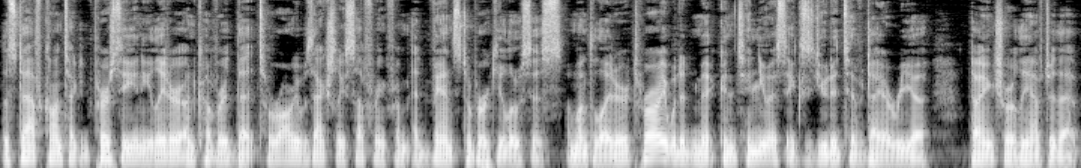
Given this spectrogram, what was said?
The staff contacted Percy, and he later uncovered that Tarrare was actually suffering from advanced tuberculosis. A month later, Tarrare would admit continuous exudative diarrhea, dying shortly after that.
